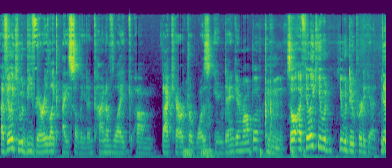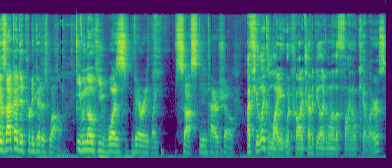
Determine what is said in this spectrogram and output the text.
I feel like he would be very like isolated, kind of like um that character was in Danganronpa. Mm-hmm. So I feel like he would he would do pretty good because that guy did pretty good as well, even though he was very like sus the entire show. I feel like Light would probably try to be like one of the final killers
